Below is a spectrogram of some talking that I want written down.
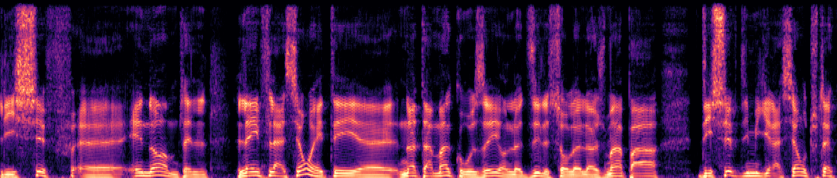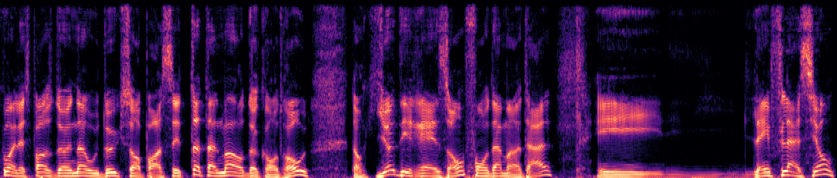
les chiffres euh, énormes, l'inflation a été euh, notamment causée, on l'a dit, sur le logement par des chiffres d'immigration tout à coup en l'espace d'un an ou deux qui sont passés totalement hors de contrôle. Donc, il y a des raisons fondamentales et l'inflation,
